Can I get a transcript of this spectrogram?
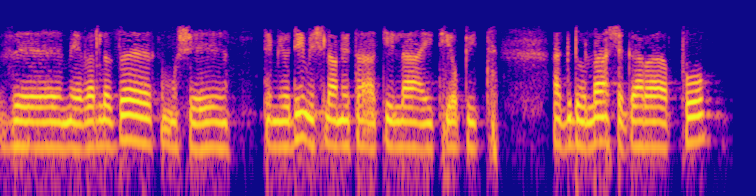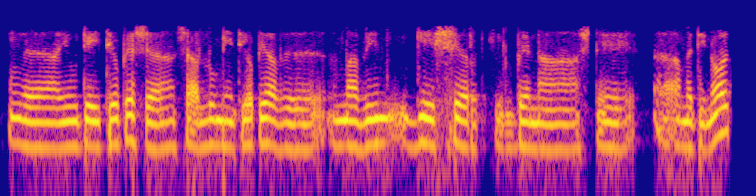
ומעבר לזה, כמו שאתם יודעים, יש לנו את הקהילה האתיופית הגדולה שגרה פה, יהודי אתיופיה שעלו מאתיופיה ומהווים גשר כאילו בין שתי המדינות.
